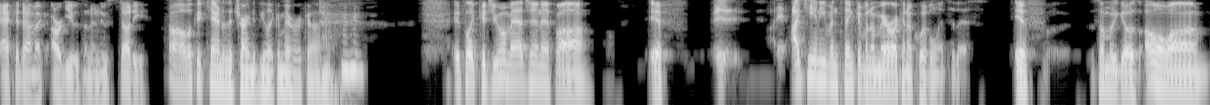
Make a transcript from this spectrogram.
academic argues in a new study. oh, look at Canada trying to be like America. It's like, could you imagine if, uh, if I I can't even think of an American equivalent to this. If somebody goes, "Oh, um,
